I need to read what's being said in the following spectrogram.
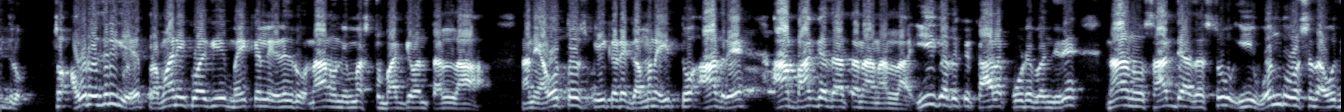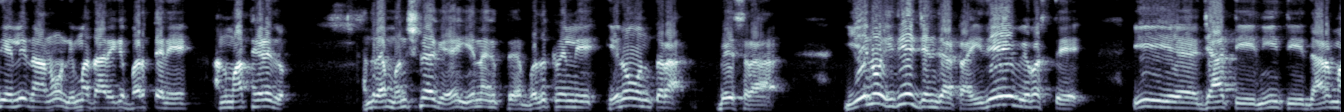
ಇದ್ರು. ಸೊ ಅವ್ರ ಎದುರಿಗೆ ಪ್ರಾಮಾಣಿಕವಾಗಿ ಮೈಕಲ್ಲಿ ಹೇಳಿದ್ರು, ನಾನು ನಿಮ್ಮಷ್ಟು ಭಾಗ್ಯವಂತ ಅಲ್ಲ ನಾನು ಯಾವತ್ತೋ ಈ ಕಡೆ ಗಮನ ಇತ್ತು, ಆದ್ರೆ ಆ ಭಾಗ್ಯದಾತ ನಾನಲ್ಲ. ಈಗ ಅದಕ್ಕೆ ಕಾಲ ಕೂಡಿ ಬಂದಿದೆ. ನಾನು ಸಾಧ್ಯ ಆದಷ್ಟು ಈ ಒಂದು ವರ್ಷದ ಅವಧಿಯಲ್ಲಿ ನಾನು ನಿಮ್ಮ ದಾರಿಗೆ ಬರ್ತೇನೆ. ಅನ್ನೋ ಮಾತು ಹೇಳಿದ್ರು. ಅಂದ್ರೆ ಮನುಷ್ಯನಾಗೆ ಏನಾಗುತ್ತೆ? ಬದುಕಿನಲ್ಲಿ ಏನೋ ಒಂಥರ ಬೇಸರ, ಏನೋ ಇದೇ ಜಂಜಾಟ, ಇದೇ ವ್ಯವಸ್ಥೆ, ಈ ಜಾತಿ, ನೀತಿ, ಧರ್ಮ,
